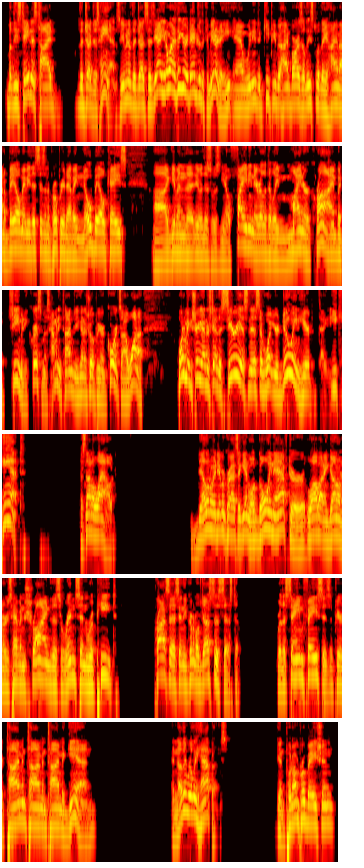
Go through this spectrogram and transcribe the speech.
but the state has tied the judge's hands. Even if the judge says, "Yeah, you know what? I think you're a danger to the community, and we need to keep you behind bars at least with a high amount of bail. Maybe this isn't appropriate to have a no bail case." Uh, given that it, this was, you know, fighting a relatively minor crime, but gee, many Christmas, how many times are you going to show up here in court? So I want to want to make sure you understand the seriousness of what you're doing here. You can't. That's not allowed. The Illinois Democrats, again, while going after law abiding gun owners, have enshrined this rinse and repeat process in the criminal justice system where the same faces appear time and time and time again, and nothing really happens. Again, put on probation,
